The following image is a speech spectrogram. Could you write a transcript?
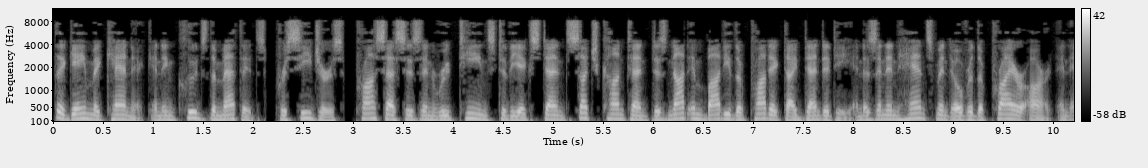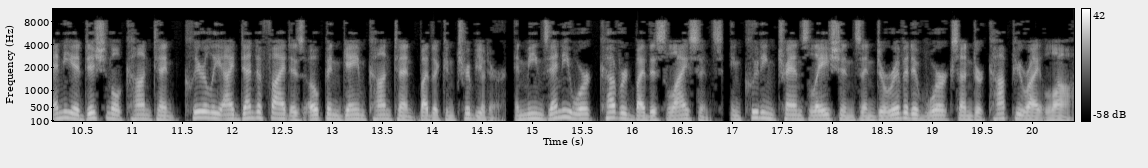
the game mechanic and includes the methods, procedures, processes and routines to the extent such content does not embody the product identity and is an enhancement over the prior art and any additional content clearly identified as open game content by the contributor, and means any work covered by this license, including translations and derivative works under copyright law,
